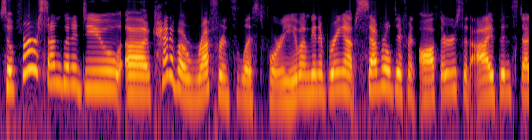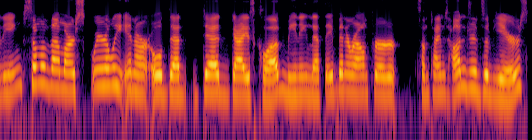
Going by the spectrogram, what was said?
So, first, I'm going to do uh, kind of a reference list for you. I'm going to bring up several different authors that I've been studying. Some of them are squarely in our old dead, dead guys club, meaning that they've been around for sometimes hundreds of years,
